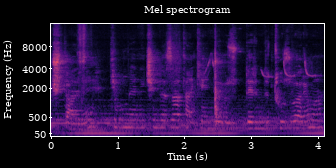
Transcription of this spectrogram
3 tane ki bunların içinde zaten kendi özütlerinde tuz var ama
